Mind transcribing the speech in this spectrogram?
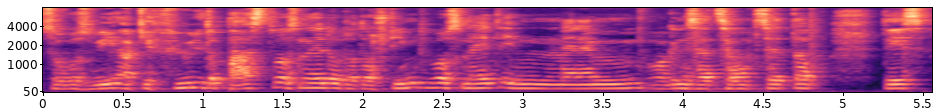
sowas wie ein Gefühl, da passt was nicht oder da stimmt was nicht in meinem Organisationssetup, das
